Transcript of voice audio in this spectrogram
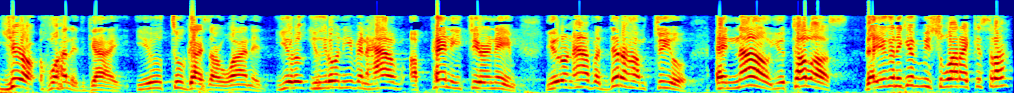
You're a wanted guy. You two guys are wanted. You don't, you don't even have a penny to your name. You don't have a dirham to you. And now you tell us that you're going to give me Suwara Kisra?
